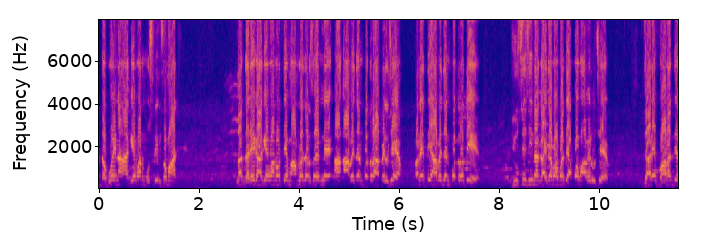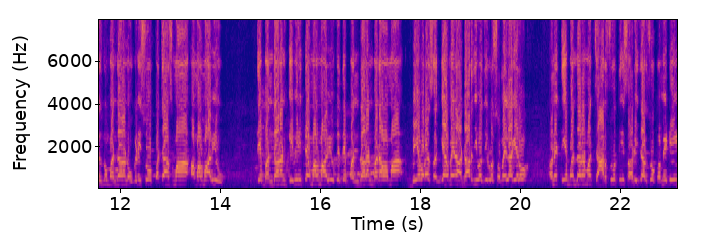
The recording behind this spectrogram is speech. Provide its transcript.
ડભોઈના આગેવાન મુસ્લિમ સમાજ ના દરેક આગેવાનો તે મામલતદાર સાહેબને આ આવેદન પત્ર આપેલ છે અને તે આવેદન પત્ર તે યુસીસી ના કાયદા બાબતે આપવામાં આવેલું છે. જ્યારે ભારત દેશનું બંધારણ ઓગણીસો પચાસમાં અમલમાં આવ્યું, તે બંધારણ કેવી રીતે અમલમાં આવ્યું કે તે બંધારણ બનાવવામાં બે વર્ષ, અગિયાર મહિના, અઢાર દિવસ જેટલો સમય લાગેલો અને તે બંધારણમાં ચારસો થી સાડી ચારસો કમિટી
